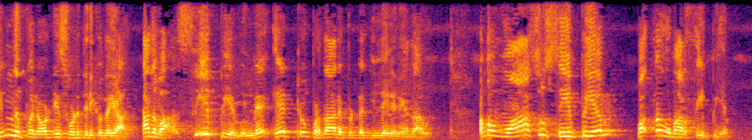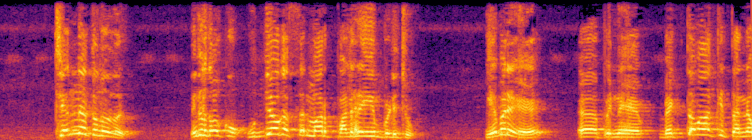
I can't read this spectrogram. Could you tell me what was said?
ഇന്നിപ്പോ നോട്ടീസ് കൊടുത്തിരിക്കുന്നയാൾ അഥവാ സി പി എമ്മിന്റെ ഏറ്റവും പ്രധാനപ്പെട്ട ജില്ലയിലെ നേതാവ്. അപ്പൊ Vasu C P M Padmakumar C P M ചെന്നെത്തുന്നത് നിങ്ങൾ നോക്കൂ ഉദ്യോഗസ്ഥന്മാർ പലരെയും പിടിച്ചു. ഇവർ പിന്നെ വ്യക്തമാക്കി തന്നെ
